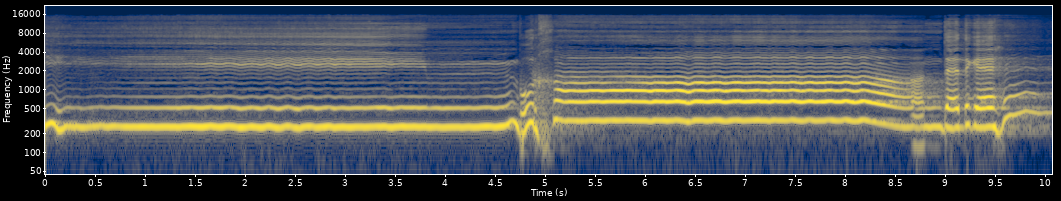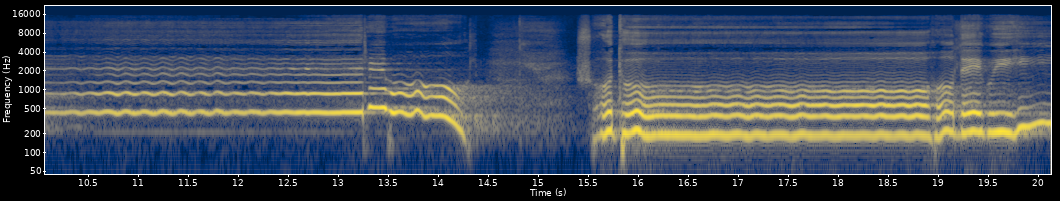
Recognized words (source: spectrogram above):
Burhan Dedgeh Şutu Degui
